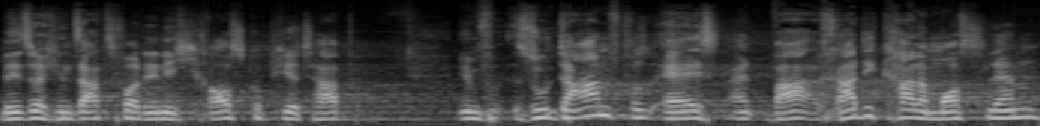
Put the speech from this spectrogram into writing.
lese euch einen Satz vor, den ich rauskopiert habe. Im Sudan, er ist ein, war radikaler Moslem.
